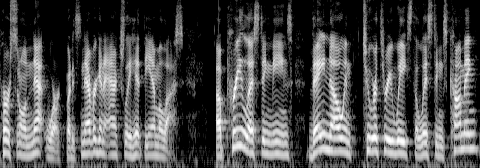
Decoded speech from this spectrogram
personal network, but it's never going to actually hit the MLS. A pre listing means they know in two or three weeks the listing's coming,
